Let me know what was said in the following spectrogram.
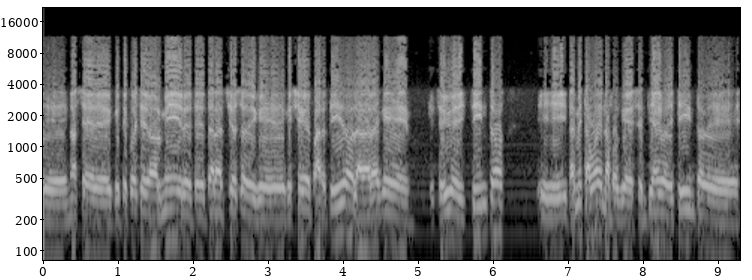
de, no sé, de que te cueste dormir, de estar ansioso de que, de que llegue el partido, la verdad que, se vive distinto. Y, también está bueno porque sentí algo distinto de,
